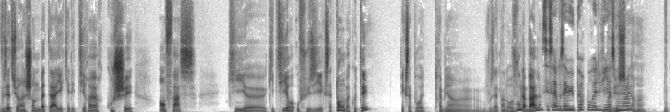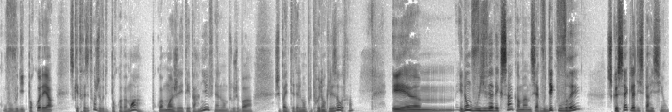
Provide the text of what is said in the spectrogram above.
vous êtes sur un champ de bataille et qu'il y a des tireurs couchés en face qui, euh, qui tire au fusil et que ça tombe à côté, et que ça pourrait très bien euh, vous atteindre vous, la balle. C'est ça, vous avez eu peur pour votre vie Bah, à ce bien moment-là? sûr. Vous, vous vous dites pourquoi d'ailleurs, ce qui est très étrange, vous vous dites pourquoi pas moi? Pourquoi moi j'ai été épargné finalement? Parce que je n'ai pas, pas été tellement plus prudent que les autres. hein. Et, euh, et donc vous vivez avec ça quand même. C'est-à-dire que vous découvrez ce que c'est que la disparition,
